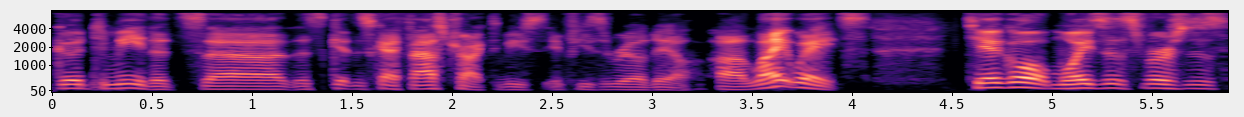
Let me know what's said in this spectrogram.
good to me. Let's uh let's get this guy fast tracked if he's if he's the real deal. Uh lightweights. Thiago Moises versus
